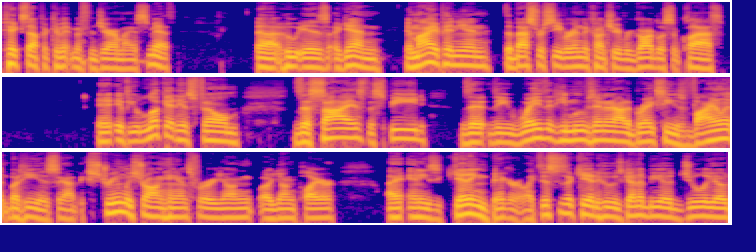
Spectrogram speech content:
picks up a commitment from Jeremiah Smith, uh, who is, again, in my opinion, the best receiver in the country, regardless of class. If you look at his film, the size, the speed, the the way that he moves in and out of breaks, he is violent, but he has got extremely strong hands for a young a young player uh, and he's getting bigger. Like this is a kid who's going to be a Julio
